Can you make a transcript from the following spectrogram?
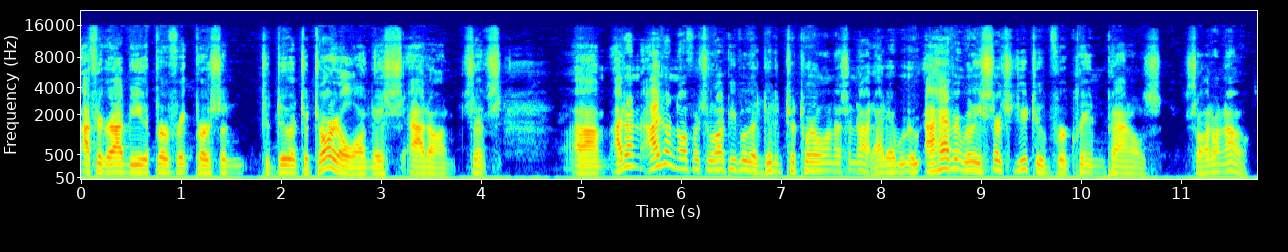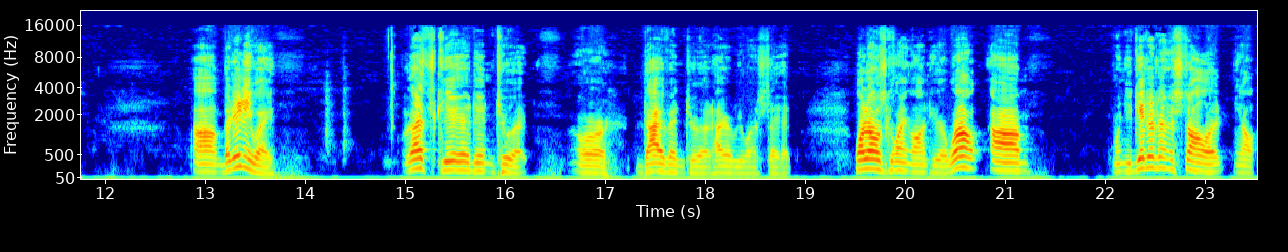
I figured I'd be the perfect person to do a tutorial on this add-on. Since um, I don't, I don't know if there's a lot of people that did a tutorial on this or not. I, I haven't really searched YouTube for clean panels, so I don't know. Um, but anyway, let's get into it dive into it, however you want to say it. What else going on here? Well, um, when you get it and install it, you know,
